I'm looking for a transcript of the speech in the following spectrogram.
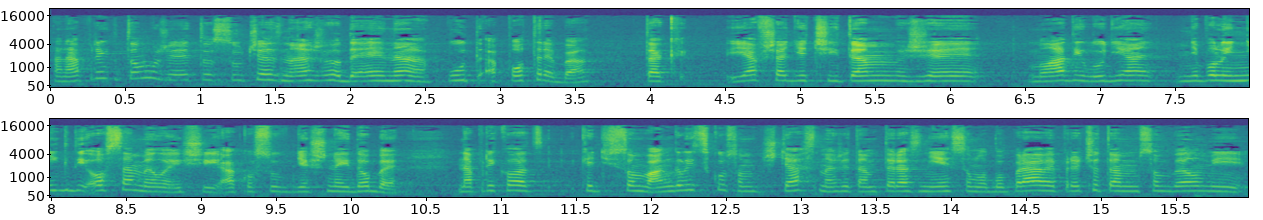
A napriek tomu, že je to súčasť nášho DNA, put a potreba, tak ja všade čítam, že mladí ľudia neboli nikdy osamelejší, ako sú v dnešnej dobe. Napríklad, keď som v Anglicku, som šťastná, že tam teraz nie som, lebo práve prečo tam som veľmi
